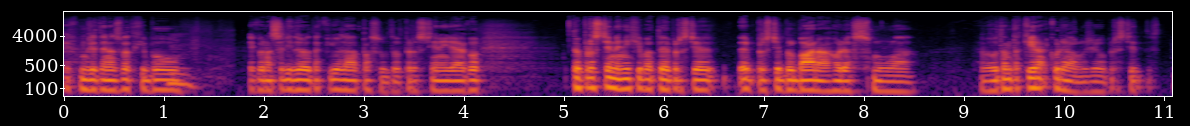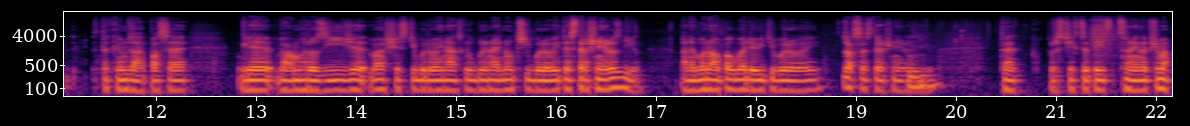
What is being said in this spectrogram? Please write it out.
Jak můžete nazvat chybou, hmm. jako nasadit do takového zápasu, to prostě nejde jako... To prostě není chyba, to je prostě, to je prostě blbá náhoda, smůla. Nebo tam taky jako dal, že jo, prostě v takovém zápase, kde vám hrozí, že váš šestibodový náskok bude najednou tříbodový, to je strašný rozdíl. A nebo naopak bude devítibodový, zase strašný rozdíl. Mm. Tak prostě chcete jít co nejlepším. A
